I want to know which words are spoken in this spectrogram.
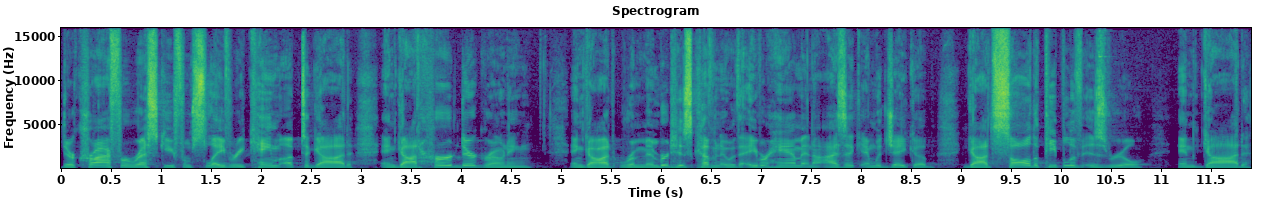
Their cry for rescue from slavery came up to God, and God heard their groaning, and God remembered his covenant with Abraham and Isaac and with Jacob. God saw the people of Israel, and God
